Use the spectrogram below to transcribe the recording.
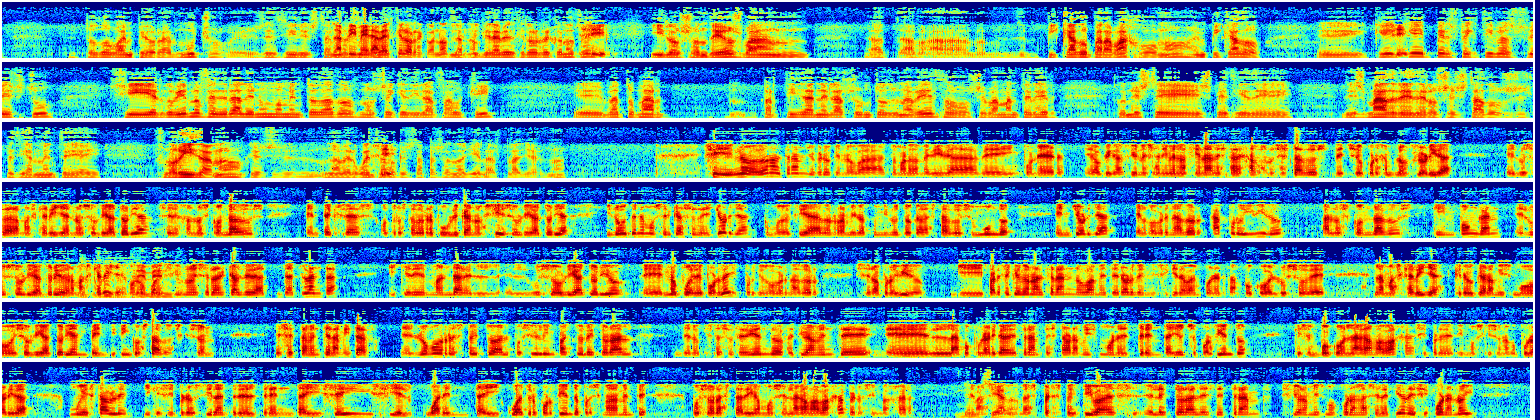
todo va a empeorar mucho. Es decir, está La primera vez que lo reconoce, la ¿no? primera vez que lo reconoce Sí. y los sondeos van a- a- picado para abajo, ¿no? En picado. Eh, ¿qué, Sí. ¿Qué perspectivas ves tú si el gobierno federal en un momento dado, no sé qué dirá Fauci, eh, va a tomar partida en el asunto de una vez o se va a mantener con esta especie de desmadre de los estados, especialmente eh, Florida, ¿no? Que es una vergüenza Sí. lo que está pasando allí en las playas, ¿no? Sí, no, Donald Trump yo creo que no va a tomar la medida de imponer eh, obligaciones a nivel nacional, está dejando a los estados. De hecho, por ejemplo, en Florida el uso de la mascarilla no es obligatoria, se dejan los condados. En Texas, otro estado republicano sí es obligatoria. Y luego tenemos el caso de Georgia, como decía don Ramiro hace un minuto, cada estado es un mundo. En Georgia, el gobernador ha prohibido a los condados que impongan el uso obligatorio de la mascarilla. Con lo cual, si uno es el alcalde de, Atlanta y quiere mandar el, uso obligatorio, eh, no puede por ley, porque el gobernador se lo ha prohibido. Y parece que Donald Trump no va a meter orden, ni siquiera va a imponer tampoco el uso de la mascarilla. Creo que ahora mismo es obligatoria en 25 estados, que son exactamente la mitad. Eh, luego, respecto al posible impacto electoral de lo que está sucediendo, efectivamente, eh, la popularidad de Trump está ahora mismo en el 38%, que es un poco en la gama baja, siempre decimos que es una popularidad muy estable y que siempre oscila entre el 36 y el 44% aproximadamente, pues ahora está, digamos, en la gama baja, pero sin bajar demasiado. Las perspectivas electorales de Trump, si ahora mismo fueran las elecciones, si fueran hoy,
